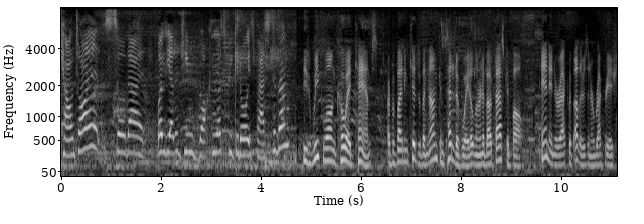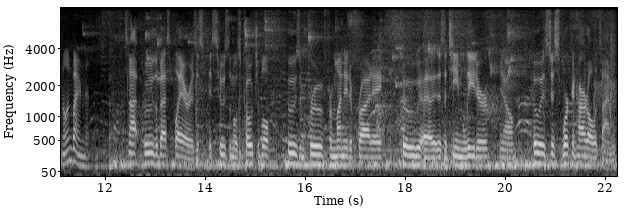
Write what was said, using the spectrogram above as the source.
count on it so that when the other team is blocking us, we can always pass to them. These week-long co-ed camps are providing kids with a non-competitive way to learn about basketball and interact with others in a recreational environment. It's not who the best player is, it's, it's who's the most coachable, who's improved from Monday to Friday, who uh, is a team leader, you know, who is just working hard all the time.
